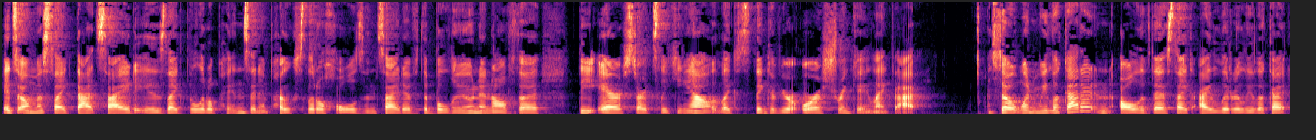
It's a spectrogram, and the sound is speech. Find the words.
It's almost like that side is like the little pins and it pokes little holes inside of the balloon and all of the the air starts leaking out. Like think of your aura shrinking like that. So when we look at it and all of this, like I literally look at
